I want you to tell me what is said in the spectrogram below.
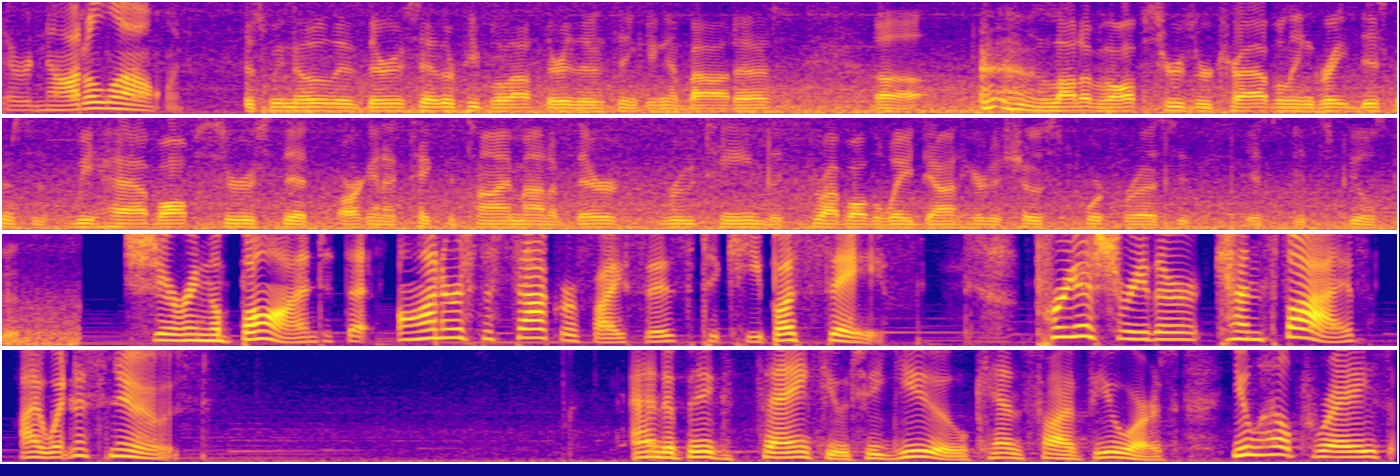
they're not alone. As we know that there's other people out there that are thinking about us. Uh, a lot of officers are traveling great distances. We have officers that are going to take the time out of their routine to drive all the way down here to show support for us. It's, it, it feels good. Sharing a bond that honors the sacrifices to keep us safe. Priya Sridhar, KENS 5, Eyewitness News. And a big thank you to you, KENS 5 viewers. You helped raise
